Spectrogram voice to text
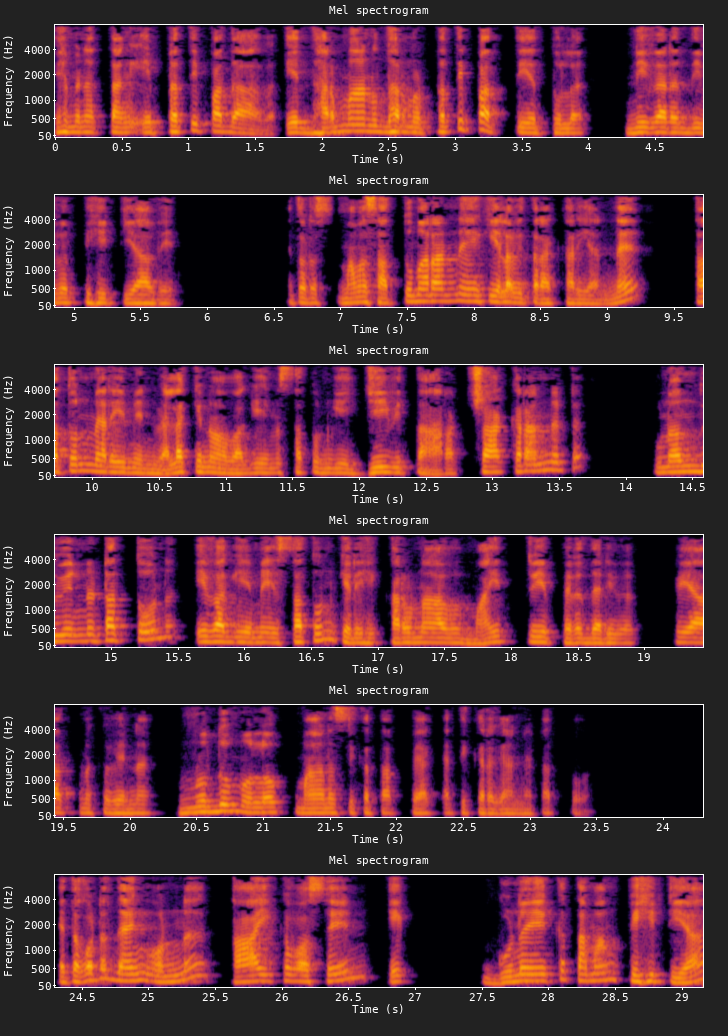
එහෙම නැත්නම් ඒ ප්‍රතිපදාව ඒ ධර්මානුධර්ම ප්‍රතිපත්තිය තුළ නිවැරදිව පිහිටියා වෙන්නේ. එතකොට මම සත්තු මරන්නේ කියලා විතරක් හරියන්නේ සතුන් මැරීමෙන් වැළකෙනවා වගේම සතුන්ගේ ජීවිත ආරක්ෂා කරන්නට උනන්දු වෙන්නටත් ඕන ඒ වගේම මේ සතුන් කෙරෙහි කරුණාව මෛත්‍රිය පෙරදරිව ක්‍රියාත්මක වෙන මෘදු මොලොක් මානසික තත්වයක් ඇති කරගන්නටත් ඕන. එතකොට දැන් ඔන්න කායික වශයෙන් එක් ගුණයක තමන් පිහිටියා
